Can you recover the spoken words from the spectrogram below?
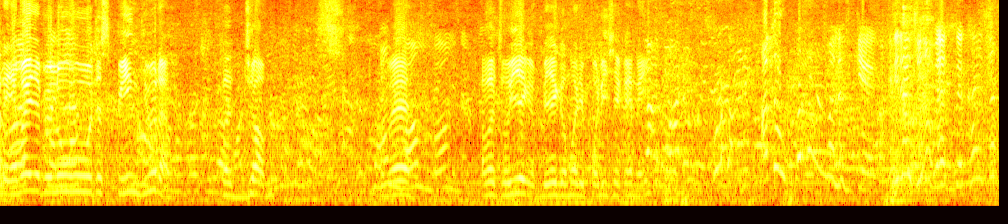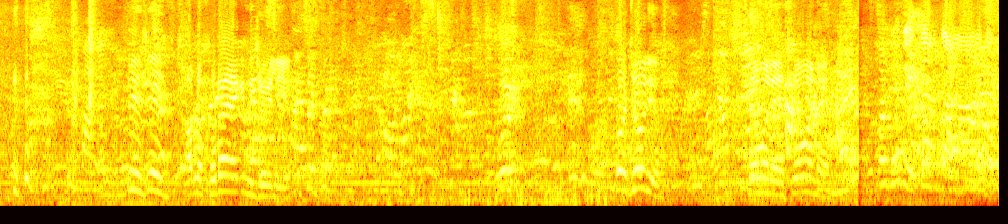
અને એમાં જે પેલું જે સ્પિન થયું ને અજબ હવે. હવે જોઈએ કે બેગ અમારી પડી છે કે નહીં. આપણે ફોટા એક કે નહીં જોઈ લઈએ? ઓ જો રહ્યો સેવન એ સેવન. એ પણ બહુ બેકાર ગાડી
